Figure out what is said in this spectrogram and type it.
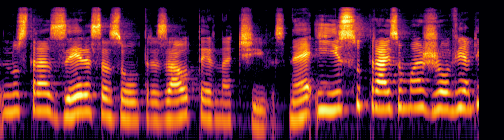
nos trazer essas outras alternativas, né? E isso traz uma jovialidade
